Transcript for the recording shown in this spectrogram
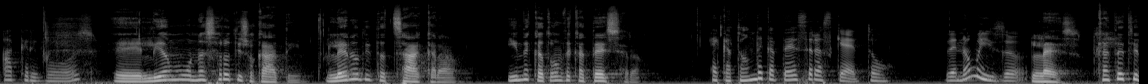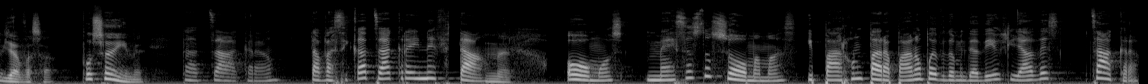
Ακριβώς. Ε, Λία μου, να σε ρωτήσω κάτι. Λένε ότι τα τσάκρα είναι 114. 114 σκέτο. Δεν νομίζω. Λες. Κάτι τέτοιο διάβασα. Πόσα είναι; Τα τσάκρα, τα βασικά τσάκρα είναι 7. Ναι. Όμως, μέσα στο σώμα μας υπάρχουν παραπάνω από 72.000 τσάκρα.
